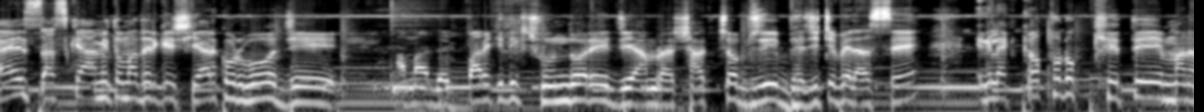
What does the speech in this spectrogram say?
গাইস আজকে আমি তোমাদেরকে শেয়ার করব যে আমাদের প্রাকৃতিক সুন্দরে যে আমরা শাকসবজি ভেজিটেবল আছে, এগুলা কতটুকু খেতে মানে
